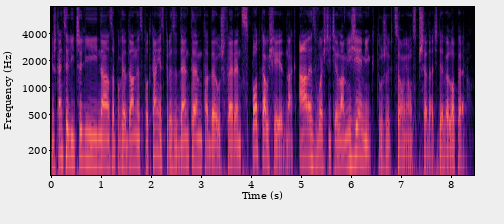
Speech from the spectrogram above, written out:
Mieszkańcy liczyli na zapowiadane spotkanie z prezydentem. Tadeusz Ferenc spotkał się jednak, ale z właścicielami ziemi, którzy chcą ją sprzedać deweloperom.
